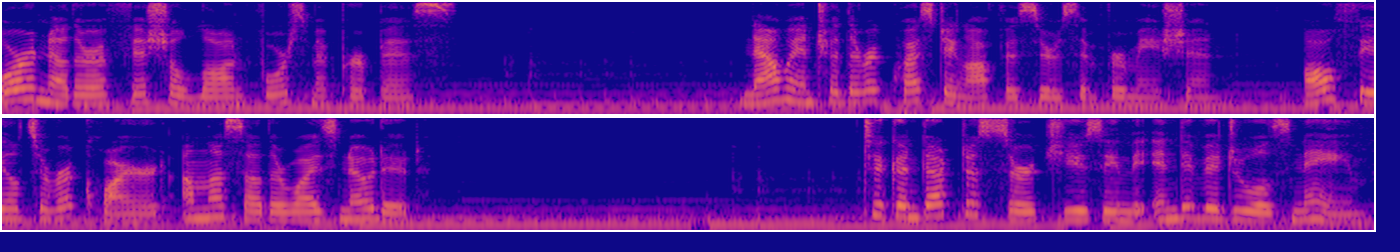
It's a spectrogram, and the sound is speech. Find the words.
or another official law enforcement purpose. Now enter the requesting officer's information. All fields are required unless otherwise noted. To conduct a search using the individual's name,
